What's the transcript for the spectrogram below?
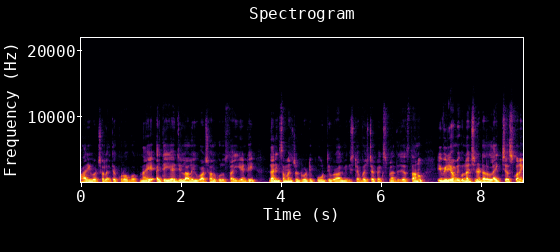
భారీ వర్షాలు అయితే కురవబోతున్నాయి. అయితే ఏ జిల్లాలో ఈ వర్షాలు కురుస్తాయి ఏంటి? దానికి సంబంధించినటువంటి పూర్తి వివరాలు మీకు స్టెప్ బై స్టెప్ ఎక్స్ప్లెయిన్ అయితే చేస్తాను. ఈ వీడియో మీకు నచ్చినట్టు లైక్ చేసుకొని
